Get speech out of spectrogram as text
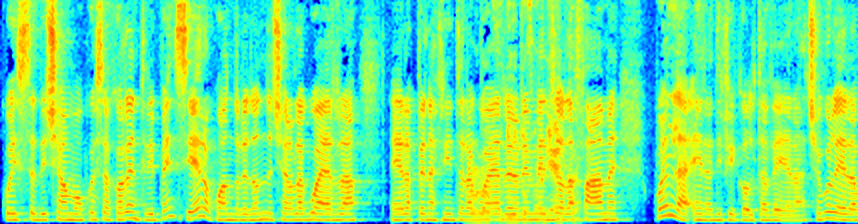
questa, diciamo, questa corrente di pensiero, quando le donne c'era la guerra, era appena finita la non guerra, erano in mezzo niente. alla fame, quella era difficoltà vera, cioè quella era,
